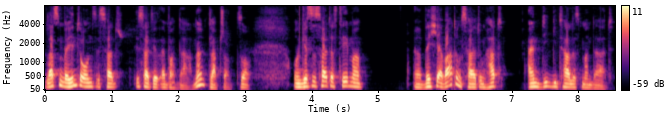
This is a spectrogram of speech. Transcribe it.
lassen wir hinter uns, ist halt, ist halt jetzt einfach da, ne? Klappt schon. So. Und jetzt ist halt das Thema, äh, welche Erwartungshaltung hat ein digitales Mandat?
